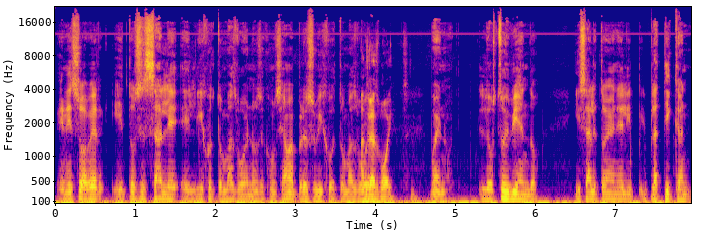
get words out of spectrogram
en eso, a ver, y entonces sale el hijo de Tomás Boy, no sé cómo se llama, pero es su hijo de Tomás Boy. Andrés Boy. Bueno, lo estoy viendo y sale Toño en él y, platican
